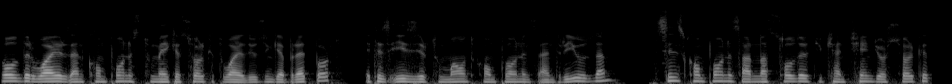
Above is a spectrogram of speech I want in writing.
solder wires and components to make a circuit while using a breadboard. It is easier to mount components and reuse them. Since components are not soldered, you can change your circuit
